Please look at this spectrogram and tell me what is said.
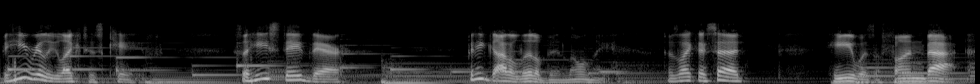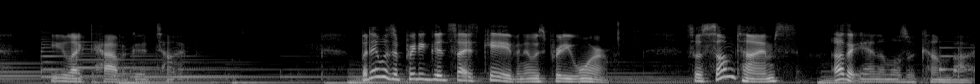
But he really liked his cave. So he stayed there. But he got a little bit lonely. Because, like I said, he was a fun bat. He liked to have a good time. But it was a pretty good sized cave and it was pretty warm. So sometimes other animals would come by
